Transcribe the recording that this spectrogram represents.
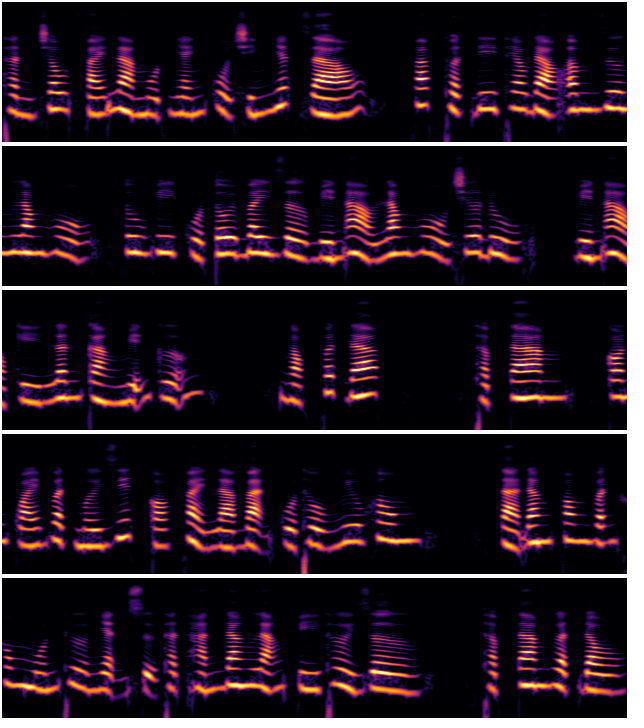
Thần Châu Phái là một nhánh của chính nhất giáo, pháp thuật đi theo đạo âm dương Long Hổ. Tu vi của tôi bây giờ biến ảo Long Hổ chưa đủ, biến ảo kỳ lân càng miễn cưỡng. Ngọc Phất đáp, thập tam, con quái vật mới giết có phải là bạn của thổ ngưu không? Tả Đăng Phong vẫn không muốn thừa nhận sự thật hắn đang lãng phí thời giờ. Thập Tam gật đầu.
